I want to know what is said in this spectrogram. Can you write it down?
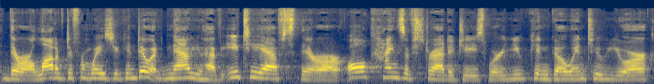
there are a lot of different ways you can do it. Now you have ETFs. There are all kinds of strategies where you can go into your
